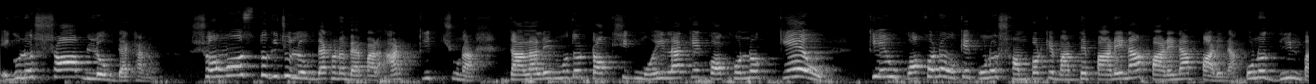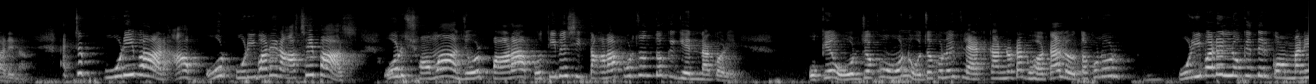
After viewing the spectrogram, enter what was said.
এগুলো সব লোক দেখানো। সমস্ত কিছু লোক দেখানো ব্যাপার, আর কিচ্ছু না। দালালের মতো টক্সিক মহিলাকে কখনো কেউ কেউ কখনো ওকে কোনো সম্পর্কে বাঁধতে পারে না পারে না পারে না, কোনো দিন পারে না। একটা পরিবার ওর পরিবারের আশেপাশ, ওর সমাজ, ওর পাড়া প্রতিবেশী, তারা পর্যন্ত ওকে ঘেন্না করে। ওকে ওর যখন, ও যখন ওই ফ্ল্যাট কাণ্ডটা ঘটালো, তখন ওর পরিবারের লোকেদের কম মানে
